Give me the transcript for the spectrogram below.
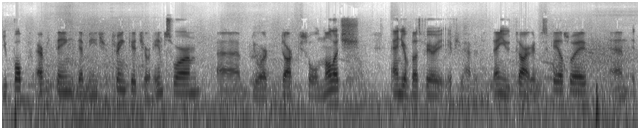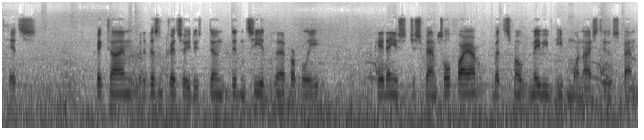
You pop everything. That means your trinket, your imp swarm, um, your dark soul knowledge, and your blood fury if you have it. Then you target the Chaos Wave, and it hits big time, but it doesn't crit, so you do, don't didn't see it uh, properly. Okay, then you just spam Soulfire, but it's maybe even more nice to spam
